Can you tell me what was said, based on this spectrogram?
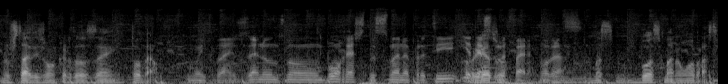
no estádio João Cardoso em Tondela. Muito bem, José Nunes, um bom resto de semana para ti e Obrigado, até segunda-feira. Um abraço. Uma boa semana, um abraço.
